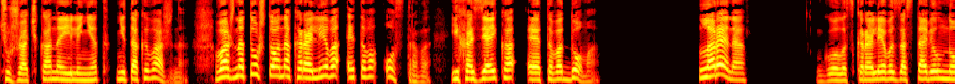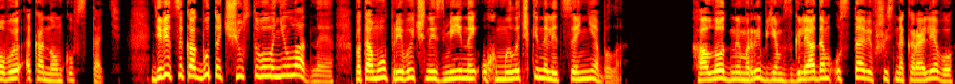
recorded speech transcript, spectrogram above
Чужачка она или нет, не так и важно. Важно то, что она королева этого острова и хозяйка этого дома. «Лорена!» Голос королевы заставил новую экономку встать. Девица как будто чувствовала неладное, потому привычной змеиной ухмылочки на лице не было. Холодным рыбьим взглядом, уставившись на королеву,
